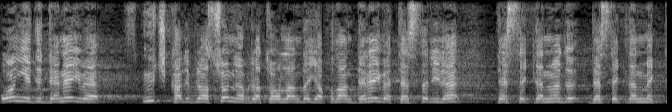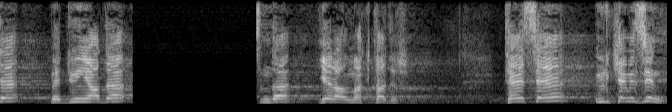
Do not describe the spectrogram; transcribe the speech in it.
17 deney ve 3 kalibrasyon laboratuvarlarında yapılan deney ve testler ile desteklenme, desteklenmekte ve dünyada arasında yer almaktadır. TSE ülkemizin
